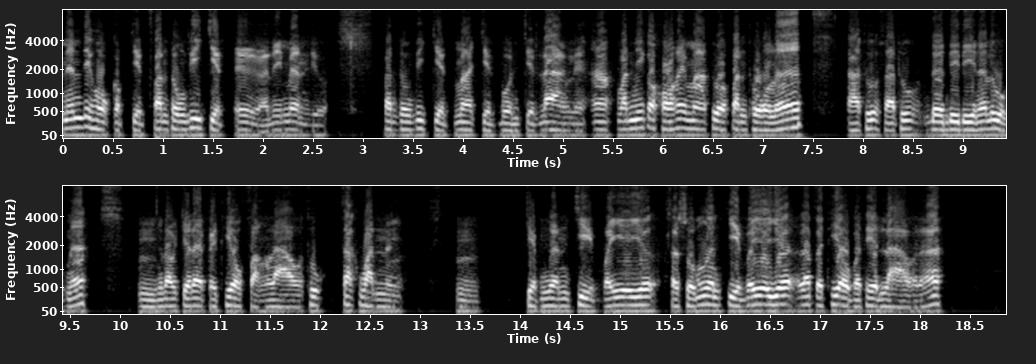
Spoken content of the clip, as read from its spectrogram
เน้นที่หกกับเจ็ดฟันธงที่เจ็ดเอออันนี้แม่นอยู่ ฟันธงที่เจ็ดมาเจ็ดบนเจ็ดล่างเลยอะวันนี้ก็ขอให้มาตัวฟันธงนะ สาธุสาธุเดินดีๆนะลูกนะ อืม เราจะได้ไปเที่ยวฝั่งลาวทุกสักวันหนึ่งอืม เก็บเงินจีบไว้เยอะๆสะสมเงินจีบไว้เยอะๆแล้วไปเที่ยวประเทศลาวนะไป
